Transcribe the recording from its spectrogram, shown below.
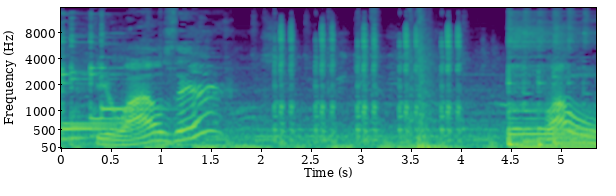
Few wilds there. Wow.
